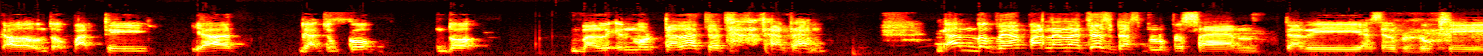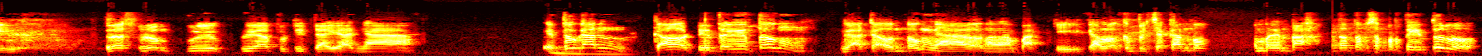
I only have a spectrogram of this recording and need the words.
kalau untuk padi ya nggak cukup untuk balikin modal aja kadang kan untuk biaya panen aja sudah 10 persen dari hasil produksi terus belum biaya budidayanya itu kan kalau dihitung-hitung nggak ada untungnya nanam padi. Kalau kebijakan pemerintah tetap seperti itu loh.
